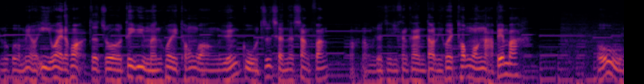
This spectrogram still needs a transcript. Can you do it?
如果没有意外的话，这座地狱门会通往远古之城的上方。好，那我们就进去看看到底会通往哪边吧。哦，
